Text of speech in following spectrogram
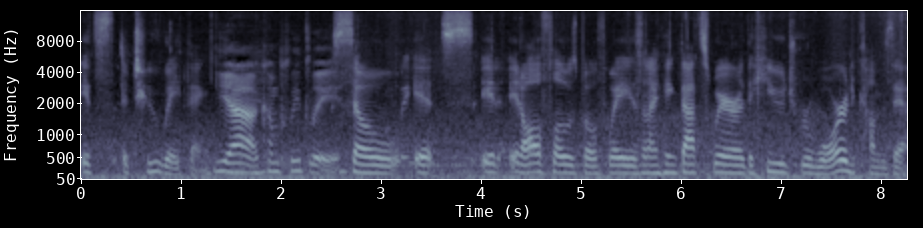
it's a two-way thing. Yeah, completely. So it's it, it all flows both ways and I think that's where the huge reward comes in.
